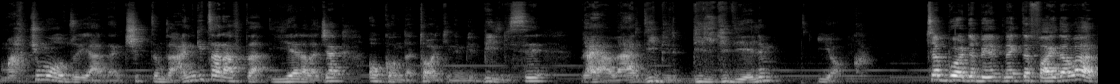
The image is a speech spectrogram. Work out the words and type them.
mahkum olduğu yerden çıktığında hangi tarafta yer alacak o konuda Tolkien'in bir bilgisi veya verdiği bir bilgi diyelim yok. Tabi bu arada belirtmekte fayda var.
